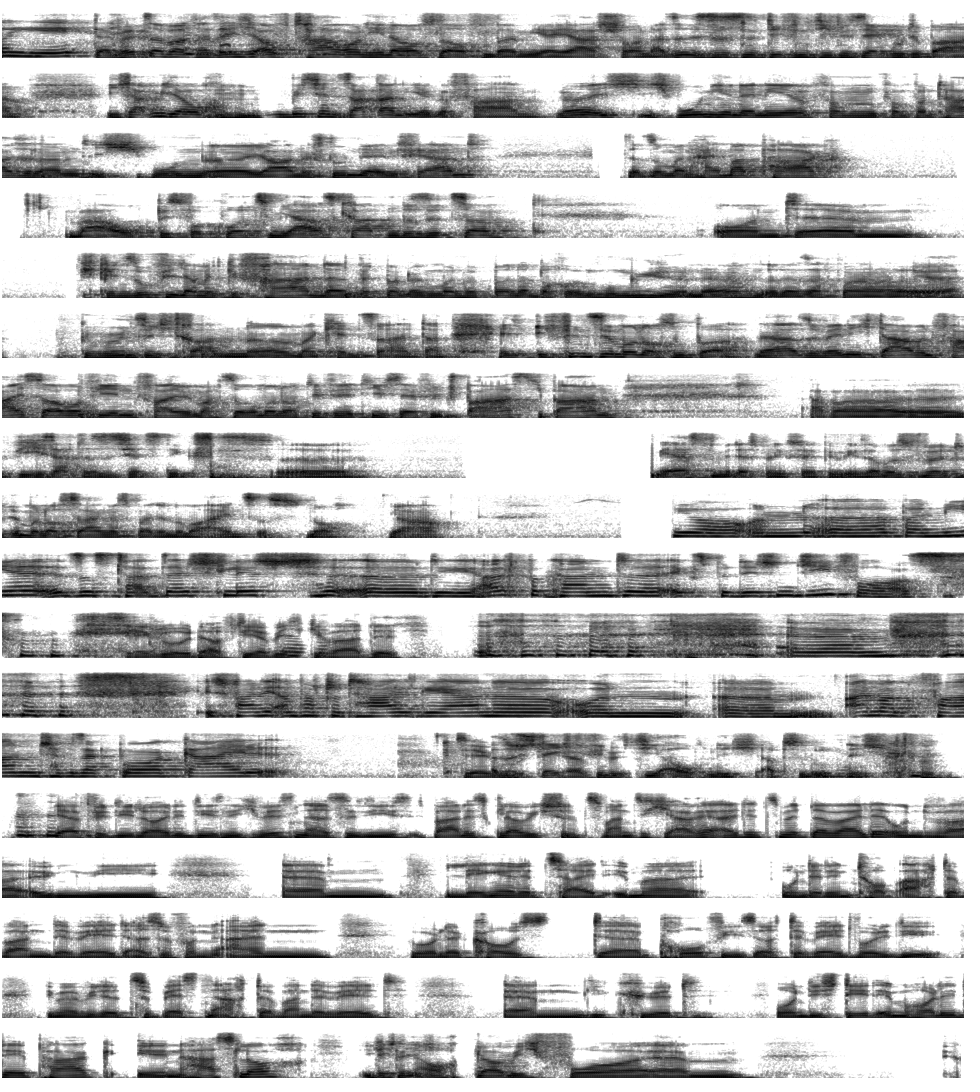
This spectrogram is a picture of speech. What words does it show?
Oh je. Da wird es aber tatsächlich auf Taron hinauslaufen bei mir, ja schon. Also es ist eine, definitiv eine sehr gute Bahn. Ich habe mich auch mhm. ein bisschen satt an ihr gefahren. Ne? Ich, ich wohne hier in der Nähe vom, vom Phantasialand. Ich wohne äh, ja eine Stunde entfernt. Das ist also mein Heimatpark. War auch bis vor kurzem Jahreskartenbesitzer. Und ähm, ich bin so viel damit gefahren, dann wird man irgendwann wird man dann doch irgendwo müde, ne? Oder sagt man, äh, ja gewöhnt sich dran, ne? Man kennt sie halt dann. Ich, ich finde es immer noch super. Ne? Also wenn ich da bin, fahre ich es auch auf jeden Fall. Mir macht es auch immer noch definitiv sehr viel Spaß, die Bahn. Aber äh, wie gesagt, das ist jetzt nichts. Äh, Im ersten mit erstmal nichts wert gewesen. Aber es wird immer noch sagen, dass meine Nummer 1 ist. Noch, ja. Ja, und äh, bei mir ist es tatsächlich äh, die altbekannte Expedition GeForce. Sehr gut, auf die habe ich gewartet. ähm, ich fahre die einfach total gerne und ähm, einmal gefahren und ich habe gesagt, boah, geil. Sehr also gut. schlecht ja, finde ich die auch nicht, absolut nicht. ja, für die Leute, die es nicht wissen, also die Bahn ist, glaube ich, schon 20 Jahre alt jetzt mittlerweile und war irgendwie ähm, längere Zeit immer unter den Top-Achterbahnen der Welt, also von allen Rollercoaster-Profis aus der Welt, wurde die immer wieder zur besten Achterbahn der Welt ähm, gekürt. Und die steht im Holiday Park in Hasloch. Ich Richtig. bin auch, glaube ich, vor, ähm,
